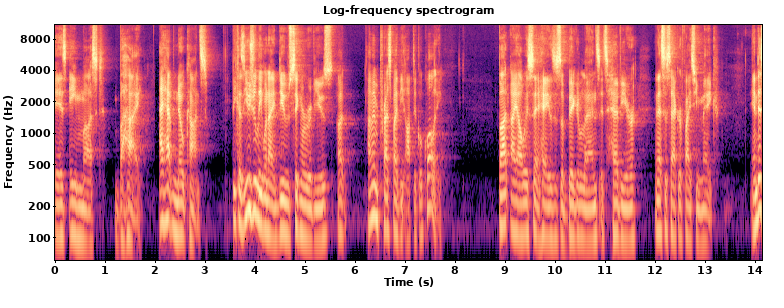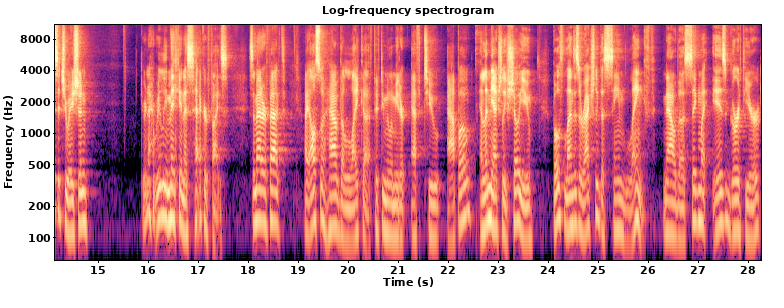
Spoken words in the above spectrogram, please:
is a must buy. I have no cons because usually when I do Sigma reviews, uh, I'm impressed by the optical quality. But I always say, hey, this is a bigger lens, it's heavier, and that's a sacrifice you make. In this situation, you're not really making a sacrifice. As a matter of fact, I also have the Leica 50mm f2 Apo, and let me actually show you, both lenses are actually the same length. Now the Sigma is girthier,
